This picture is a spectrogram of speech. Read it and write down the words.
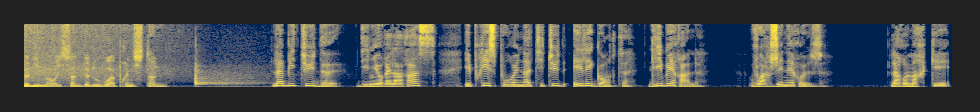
Tony Morrison de nouveau à Princeton. L'habitude d'ignorer la race est prise pour une attitude élégante, libérale, voire généreuse. La remarquer,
